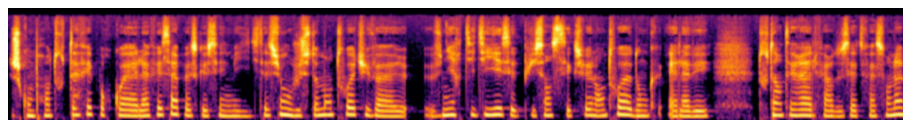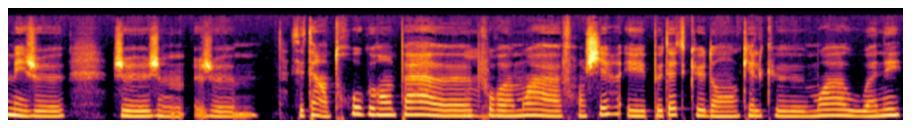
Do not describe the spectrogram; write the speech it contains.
je comprends tout à fait pourquoi elle a fait ça parce que c'est une méditation où justement toi tu vas venir titiller cette puissance sexuelle en toi, donc elle avait tout intérêt à le faire de cette façon-là, mais je, je, je, je c'était un trop grand pas euh, Mm. pour euh, moi à franchir et peut-être que dans quelques mois ou années,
